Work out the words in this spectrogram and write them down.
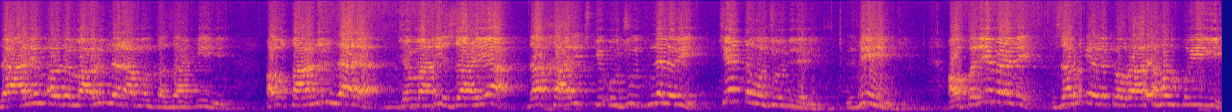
د عالم او د معلوم نه رامنتزا کېږي او قانون دا ده چې معنی ضایعه دا خارج کې وجود نه لري چېرته وجود لري ذهن کې او په دې باندې ضروري لکه وراره هم پوهېږي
